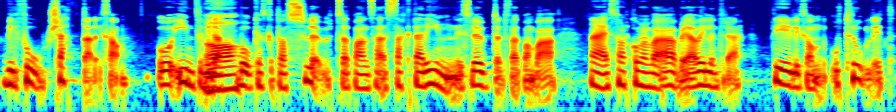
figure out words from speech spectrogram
vill fortsätta liksom. Och inte vill Ja. att boken ska ta slut. Så att man så här saktar in i slutet för att man bara, nej snart kommer den vara över, jag vill inte det. Det är liksom otroligt.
